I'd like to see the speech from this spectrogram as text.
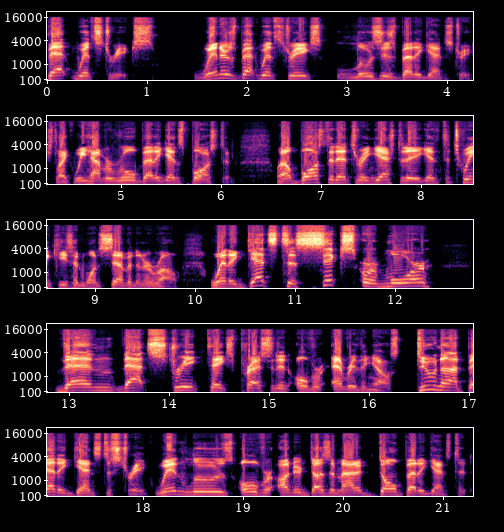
bet with streaks. Winners bet with streaks, losers bet against streaks. Like we have a rule bet against Boston. Well, Boston entering yesterday against the Twinkies had won seven in a row. When it gets to six or more, then that streak takes precedent over everything else. Do not bet against a streak. Win, lose, over, under, doesn't matter. Don't bet against it.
